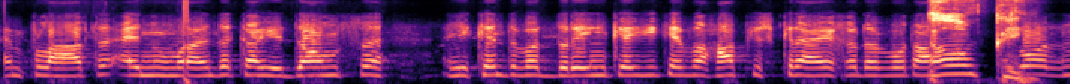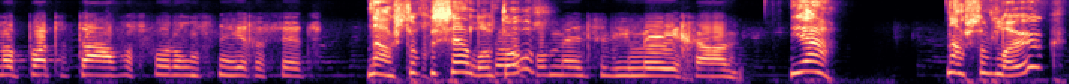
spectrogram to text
En platen. En dan kan je dansen. En je kunt er wat drinken. Je kunt wat hapjes krijgen. Er, wordt al, er worden aparte tafels voor ons neergezet. Nou, is toch gezellig, toch? Voor mensen die meegaan. Ja. Nou, is toch leuk?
